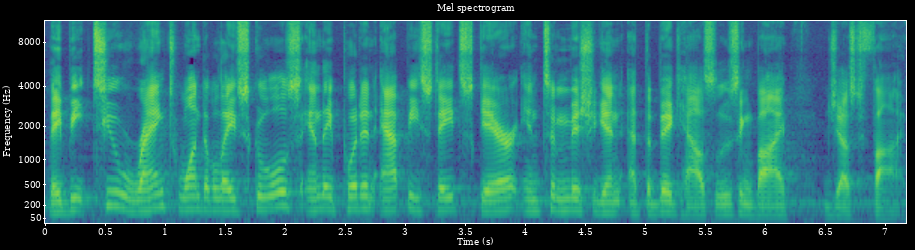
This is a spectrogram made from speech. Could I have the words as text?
they beat two ranked 1AA schools, and they put an Appy State scare into Michigan at the Big House, losing by just five.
